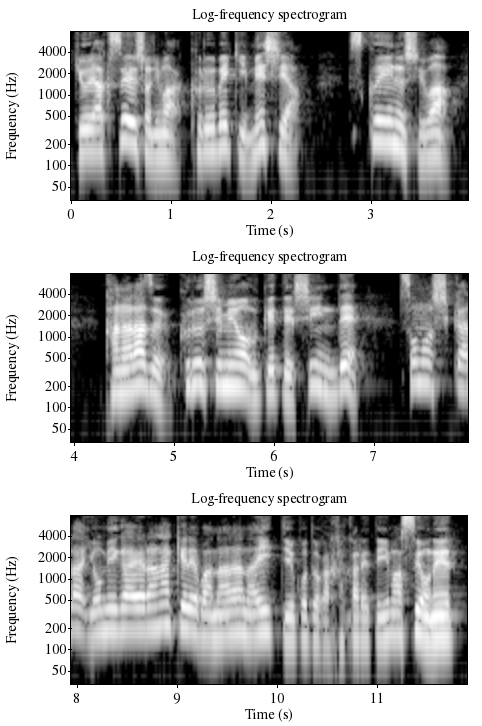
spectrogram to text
旧約聖書には来るべきメシア。救い主は必ず苦しみを受けて死んでその死からよみがえらなければならないっていうことが書かれていますよね。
